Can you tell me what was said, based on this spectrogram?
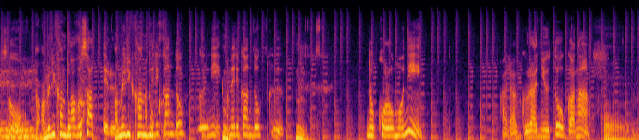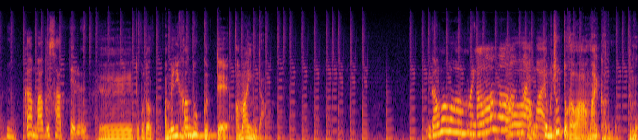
えそう。あアメリカンドッまグか。ぶさってる。アメリカンアドッグメリカンドッグに、うん。アメリカンドッグうんの衣にあらグラニュー糖かな？がまぶさってる。へえってことはアメリカンドッグって甘いんだ、側は甘い。側は甘い。でもちょっと側は甘いかも。でも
